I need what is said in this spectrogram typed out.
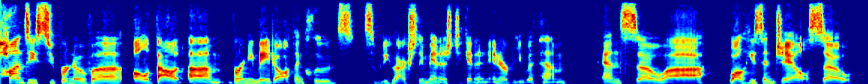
Ponzi supernova all about um, Bernie Madoff, includes somebody who actually managed to get an interview with him. And so uh, while he's in jail. So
